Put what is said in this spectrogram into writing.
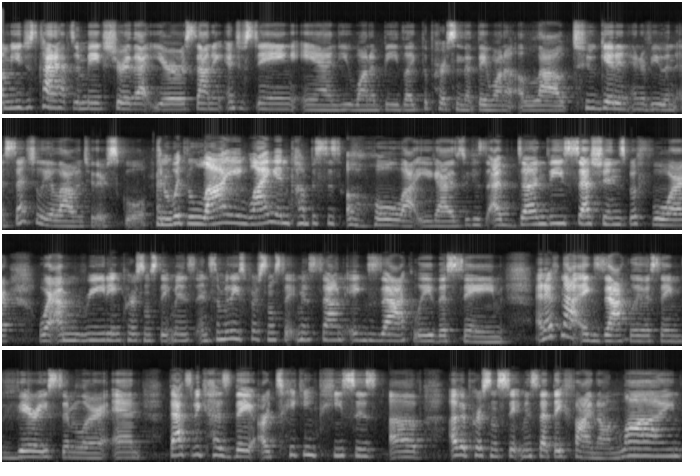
Um, you just kind of have to make sure that you're sounding interesting and you want to be like the person that they want to allow to get an interview and essentially allow into their school. And with lying, lying encompasses a whole lot, you guys, because I've done these sessions before where I'm reading personal statements and some of these personal statements sound exactly the same. And if not exactly the same, very similar. And that's because they are taking pieces of other personal statements that they find online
